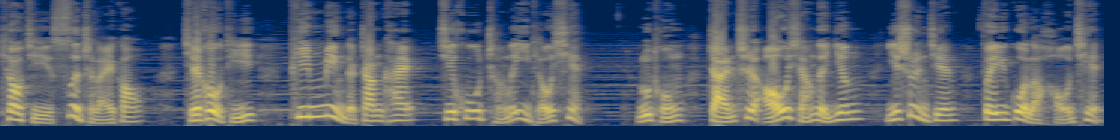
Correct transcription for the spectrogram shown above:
跳起四尺来高，前后蹄拼命地张开，几乎成了一条线，如同展翅翱翔的鹰，一瞬间飞过了壕堑。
